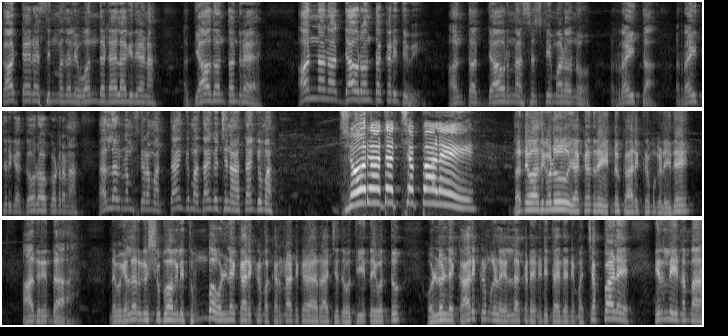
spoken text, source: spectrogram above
ಕಾಟೇರ ಸಿನಿಮಾದಲ್ಲಿ ಒಂದು ಡೈಲಾಗ್ ಇದೆ ಅಣ್ಣ. ಅದ್ಯಾವುದು ಅಂತಂದ್ರೆ ಅನ್ನನ ದ್ಯಾವ್ರು ಅಂತ ಕರಿತೀವಿ. ಅಂತ ದ್ಯಾವ್ರನ್ನ ಸೃಷ್ಟಿ ಮಾಡೋನು ರೈತ. ರೈತರಿಗೆ ಗೌರವ ಕೊಡ್ರಣ ಎಲ್ಲರಿಗೂ ನಮಸ್ಕಾರ ಮಾ. ಥ್ಯಾಂಕ್ ಯು ಮಾ. ಥ್ಯಾಂಕ್ ಯು ಚಿನ್ನ. ಥ್ಯಾಂಕ್ ಯು ಮಾ. ಜೋರಾದ ಚಪ್ಪಾಳೆ. ಧನ್ಯವಾದಗಳು. ಯಾಕಂದ್ರೆ ಇನ್ನು ಕಾರ್ಯಕ್ರಮಗಳಿದೆ. ಆದ್ರಿಂದ ನಮಗೆಲ್ಲರಿಗೂ ಶುಭವಾಗಲಿ. ತುಂಬಾ ಒಳ್ಳೆ ಕಾರ್ಯಕ್ರಮ ಕರ್ನಾಟಕ ರಾಜ್ಯದ ವತಿಯಿಂದ ಇವತ್ತು. ಒಳ್ಳೊಳ್ಳೆ ಕಾರ್ಯಕ್ರಮಗಳು ಎಲ್ಲ ಕಡೆ ನಡೀತಾ ಇದೆ. ನಿಮ್ಮ ಚಪ್ಪಾಳೆ ಇರಲಿ ನಮ್ಮ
